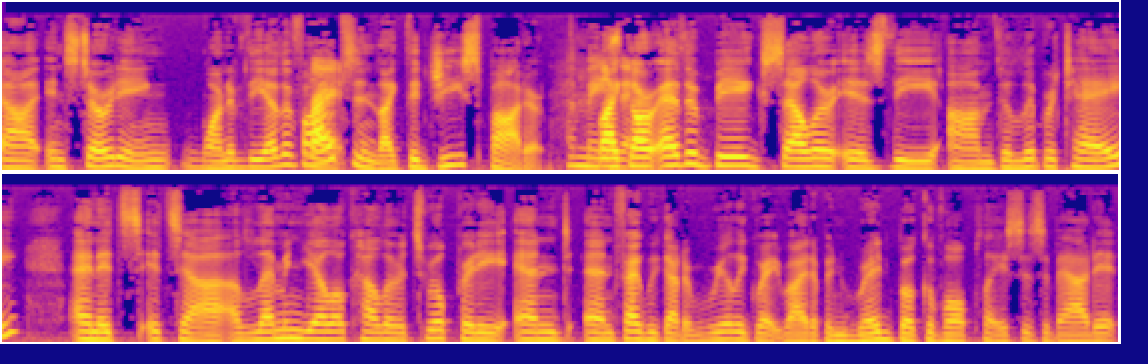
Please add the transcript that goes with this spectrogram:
uh, inserting one of the other vibes Right. in, like the G spotter. Amazing. Like our other big seller is the um, the Liberté, and it's it's a, a lemon yellow color. It's real pretty, and, and in fact, we got a really great write up in Red Book of all places about it,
